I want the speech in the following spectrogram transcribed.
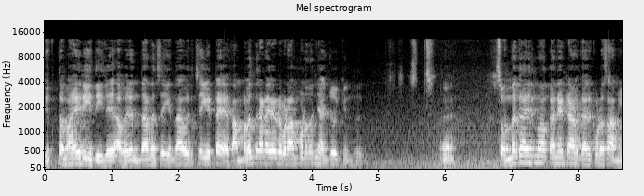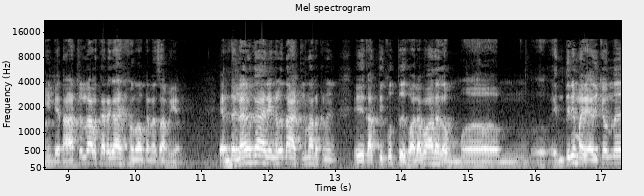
യുക്തമായ രീതിയിൽ അവരെന്താണ് ചെയ്യുന്നത്? അവർ ചെയ്യട്ടെ. നമ്മളെന്തിനാണ് ഇടപെടാൻ പോകണമെന്ന് ഞാൻ ചോദിക്കുന്നത്. സ്വന്തം കാര്യം നോക്കാനായിട്ട് ആൾക്കാർക്ക് ഇവിടെ സമയമില്ല? നാട്ടിലുള്ള ആൾക്കാരുടെ കാര്യങ്ങൾ നോക്കാൻ സമയം. എന്തെല്ലാം കാര്യങ്ങൾ നാട്ടിൽ നടക്കണ്? കത്തിക്കുത്ത് കൊലപാതകം എന്തിന് മര്യാദയ്ക്കൊന്ന്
